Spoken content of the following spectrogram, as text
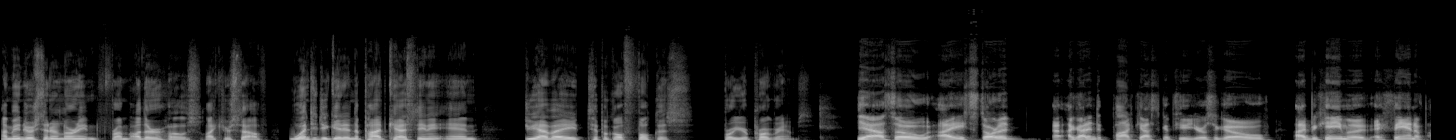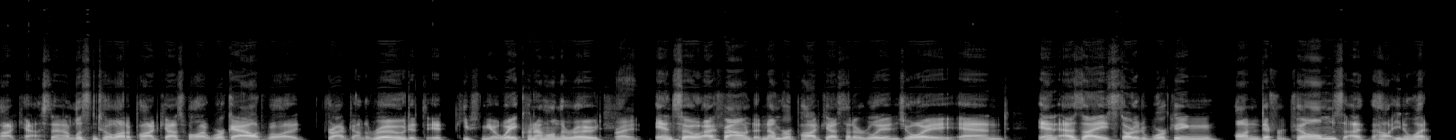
i'm interested in learning from other hosts like yourself. When did you get into podcasting and do you have a typical focus for your programs yeah. So I started, I got into podcasting a few years ago. I became a, a, fan of podcasts and I listen to a lot of podcasts while I work out, while I drive down the road. It, it keeps me awake when I'm on the road. Right. And so I found a number of podcasts that I really enjoy. And and as I started working on different films, I thought, you know what?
